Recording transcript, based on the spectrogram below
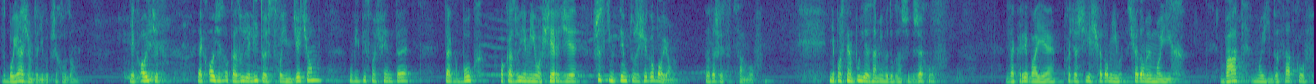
z bojaźnią do Niego przychodzą. Jak ojciec, jak ojciec okazuje litość swoim dzieciom, mówi Pismo Święte, tak Bóg okazuje miłosierdzie wszystkim tym, którzy się Go boją. To też jest z psalmów. Nie postępuje z nami według naszych grzechów, zakrywa je, chociaż jest świadomy, świadomy moich wad, moich dostatków,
